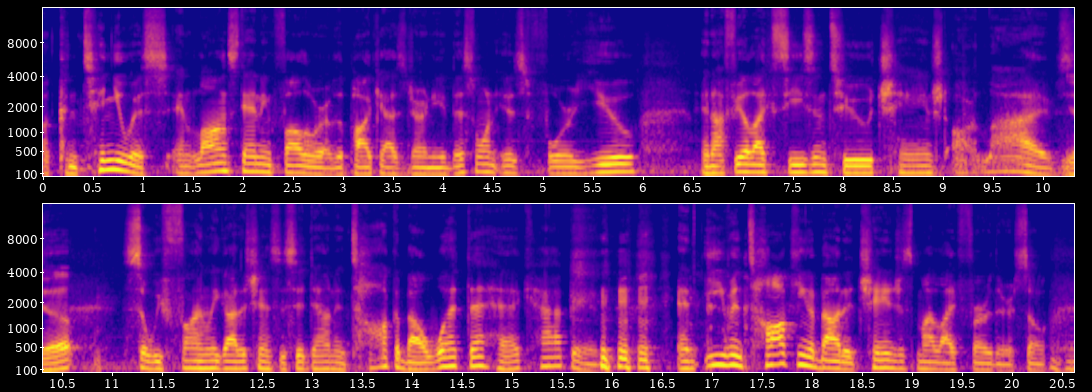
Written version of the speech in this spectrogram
a continuous and long standing follower of the podcast journey, this one is for you. And I feel like season two changed our lives. Yep. So we finally got a chance to sit down and talk about what the heck happened. and even talking about it changes my life further. So Mm-hmm.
